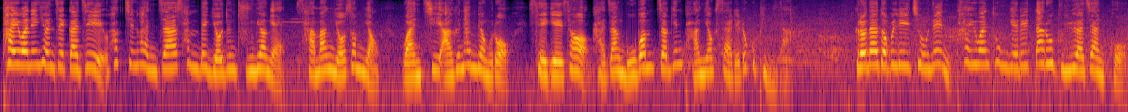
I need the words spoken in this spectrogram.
타이완은 현재까지 확진 환자 382명에 사망 6명, 완치 91명으로 세계에서 가장 모범적인 방역 사례로 꼽힙니다. 그러나 WHO는 타이완 통계를 따로 분류하지 않고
